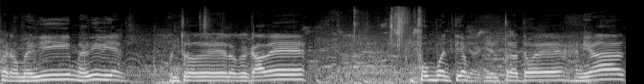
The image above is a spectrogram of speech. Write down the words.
pero me vi, me vi bien. Dentro de lo que cabe, fue un buen tiempo. Aquí el trato es genial,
